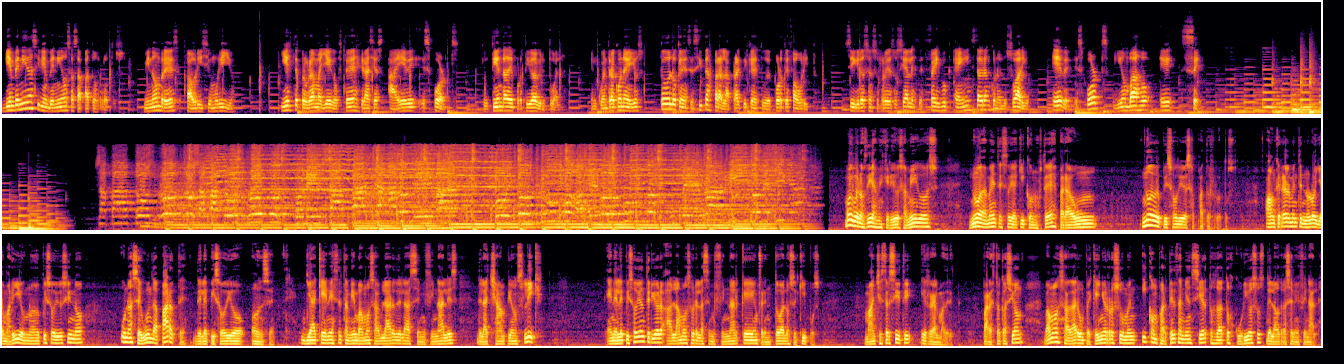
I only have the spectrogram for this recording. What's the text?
Bienvenidas y bienvenidos a Zapatos Rotos. Mi nombre es Fabricio Murillo y este programa llega a ustedes gracias a EVE Sports, tu tienda deportiva virtual. Encuentra con ellos todo lo que necesitas para la práctica de tu deporte favorito. Síguelos en sus redes sociales de Facebook e Instagram con el usuario EVE Sports-EC. Muy buenos días mis queridos amigos. Nuevamente estoy aquí con ustedes para un nuevo episodio de Zapatos Rotos. Aunque realmente no lo llamaría un nuevo episodio, sino una segunda parte del episodio 11. Ya que en este también vamos a hablar de las semifinales de la Champions League. En el episodio anterior hablamos sobre la semifinal que enfrentó a los equipos Manchester City y Real Madrid. Para esta ocasión vamos a dar un pequeño resumen y compartir también ciertos datos curiosos de la otra semifinal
